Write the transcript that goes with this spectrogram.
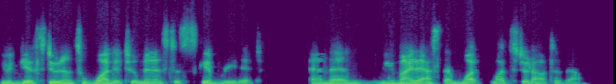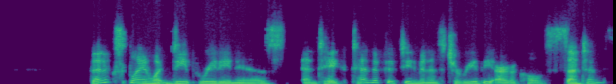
you would give students one to two minutes to skim read it. And then you might ask them what, what stood out to them. Then explain what deep reading is and take 10 to 15 minutes to read the article sentence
